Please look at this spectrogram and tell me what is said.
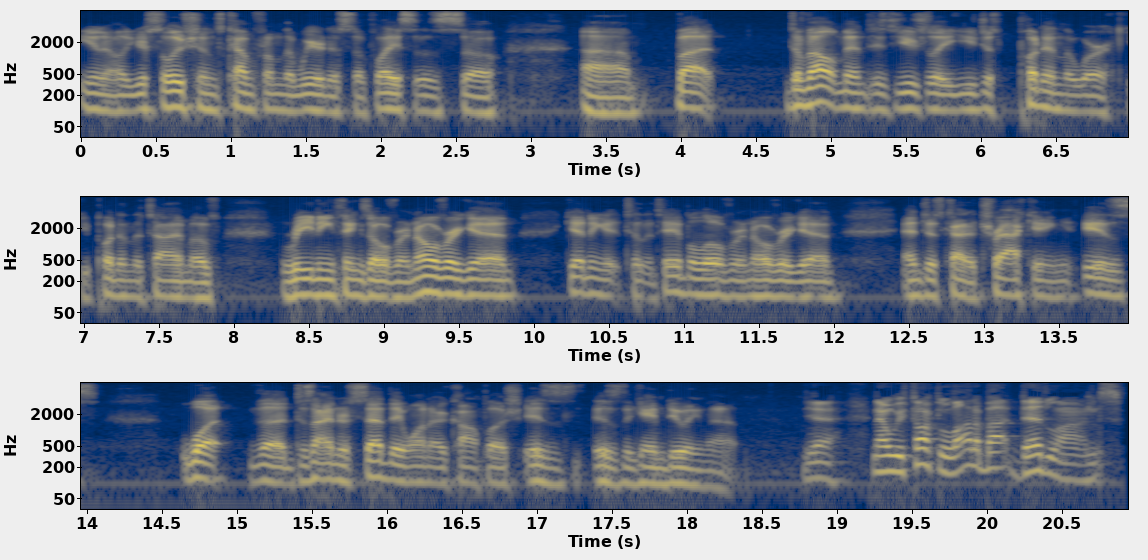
you know, your solutions come from the weirdest of places. So, um, but development is usually you just put in the work. You put in the time of reading things over and over again, getting it to the table over and over again, and just kind of tracking is what the designer said they want to accomplish. Is is the game doing that? Yeah. Now we've talked a lot about deadlines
